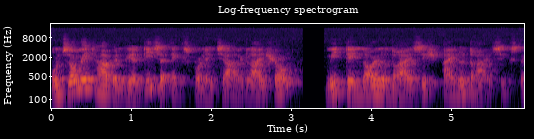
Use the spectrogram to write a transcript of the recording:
Und somit haben wir diese Exponentialgleichung mit den 39 31.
